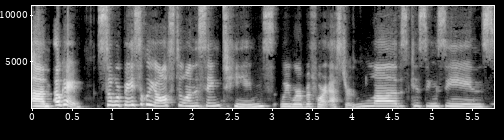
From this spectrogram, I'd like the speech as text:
Um, okay, so we're basically all still on the same teams we were before. Esther loves kissing scenes.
